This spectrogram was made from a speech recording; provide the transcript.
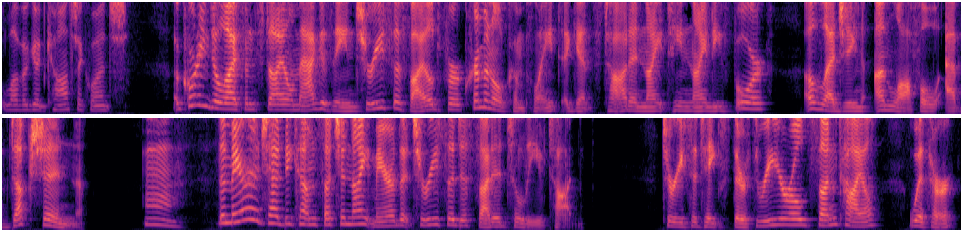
Love a good consequence. According to Life and Style magazine, Teresa filed for a criminal complaint against Todd in 1994, alleging unlawful abduction. Mm. The marriage had become such a nightmare that Teresa decided to leave Todd. Teresa takes their three year old son Kyle with her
